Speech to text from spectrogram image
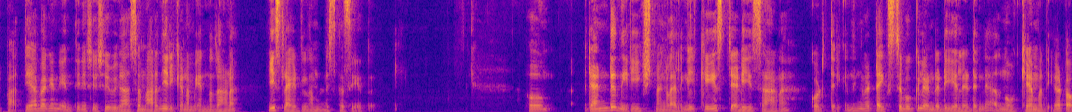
അപ്പോൾ അധ്യാപകൻ എന്തിന് ശിശു വികാസം അറിഞ്ഞിരിക്കണം എന്നതാണ് ഈ സ്ലൈഡിൽ നമ്മൾ ഡിസ്കസ് ചെയ്തത്. അപ്പോൾ രണ്ട് നിരീക്ഷണങ്ങൾ അല്ലെങ്കിൽ കേസ് സ്റ്റഡീസാണ് കൊടുത്തിരിക്കുന്നത്. നിങ്ങളുടെ ടെക്സ്റ്റ് ബുക്കിലുണ്ട് ഡി എൽ എഡിന്റെ അത് നോക്കിയാൽ മതി കേട്ടോ.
